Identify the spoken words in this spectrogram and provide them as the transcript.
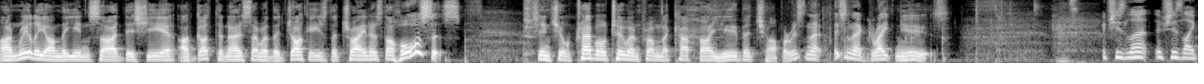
I'm really on the inside this year. I've got to know some of the jockeys, the trainers, the horses. Since you'll travel to and from the Cup by Uber Chopper, isn't that isn't that great news? If she's learnt, if she's like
